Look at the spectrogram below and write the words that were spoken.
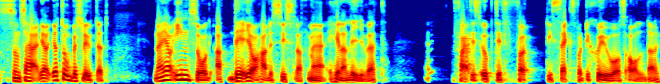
som, så här. Jag, jag, tog beslutet. När jag insåg att det jag hade sysslat med hela livet, eh, faktiskt upp till 46-47 års ålder,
